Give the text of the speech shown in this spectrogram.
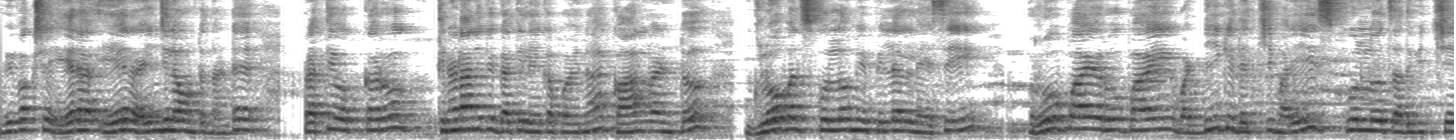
వివక్ష ఏ ర ఏ రేంజ్లో ఉంటుందంటే ప్రతి ఒక్కరూ తినడానికి గతి లేకపోయినా కాన్వెంట్ గ్లోబల్ స్కూల్లో మీ పిల్లల్ని వేసి రూపాయి రూపాయి వడ్డీకి తెచ్చి మరీ స్కూల్లో చదివించే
